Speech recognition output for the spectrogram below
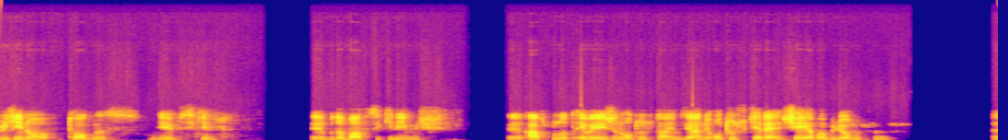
Rhino Tognus diye bir skill. E, bu da buff skill'iymiş. E, Absolute Evasion 30 times. Yani 30 kere şey yapabiliyor musunuz? E,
